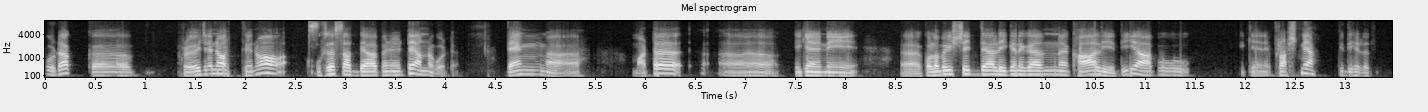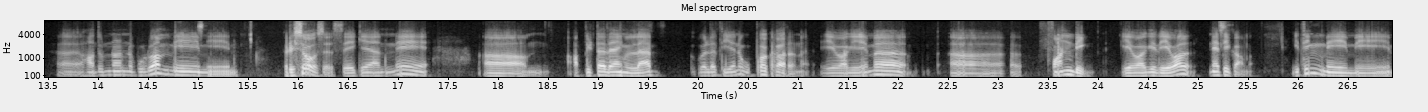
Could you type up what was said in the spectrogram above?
ගොඩක් ප්‍රයෝජනවත් වෙනවා උසස් අධ්‍යාපනයට යන්නකොට. දැන් මට එකන්නේ කොළඹ විශ්වවිද්‍යාල ඉගෙන ගන්න කාලයේදී ආපු එකන ප්‍රශ්නයක් විදිහට හඳුන්වන්න පුළුවන් මේ මේ රිසෝසස් ඒ කියන්නේ අපිට දැන් ලැබ් වල තියෙන උපකරණ. ඒ වගේම ෆන්ඩිං ඒ වගේ දේවල් නැතිකම. ඉතින් මේ මේ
